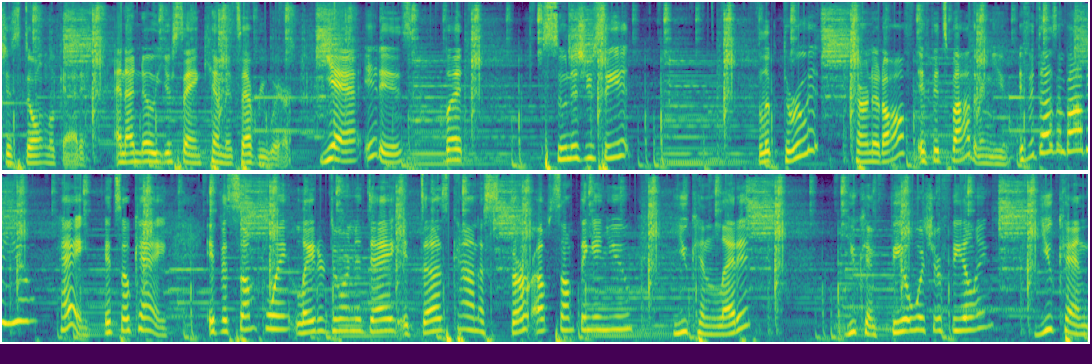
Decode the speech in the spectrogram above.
just don't look at it. And I know you're saying, Kim, it's everywhere. Yeah, it is. But as soon as you see it, flip through it, turn it off if it's bothering you. If it doesn't bother you, hey, it's okay. If at some point later during the day it does kind of stir up something in you, you can let it. You can feel what you're feeling. You can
